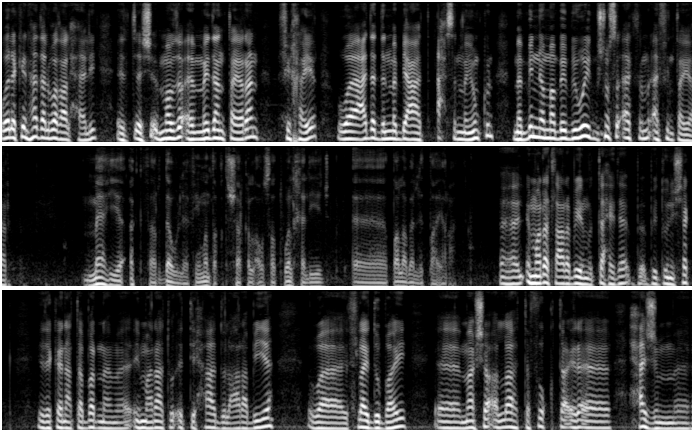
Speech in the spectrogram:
ولكن هذا الوضع الحالي. موضوع ميدان الطيران في خير وعدد المبيعات أحسن ما يمكن. ما بيننا وما بين مش نوصل أكثر من 2000 طياره ما هي أكثر دولة في منطقة الشرق الأوسط والخليج آه، طلبا للطائرات آه، الإمارات العربية المتحدة بدون شك. إذا كان اعتبرنا إمارات واتحاد العربية وفلاي دبي ما شاء الله تفوق طائرة حجم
